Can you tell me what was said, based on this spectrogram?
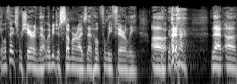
Yeah, well, thanks for sharing that. Let me just summarize that, hopefully fairly. Uh, that uh,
